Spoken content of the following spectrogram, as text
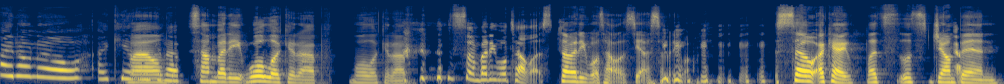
I don't know. I can't well, look it up. Somebody, we'll look it up. We'll look it up. somebody will tell us. Somebody will tell us. Yes, somebody will. so, okay, let's let's jump yeah. in.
